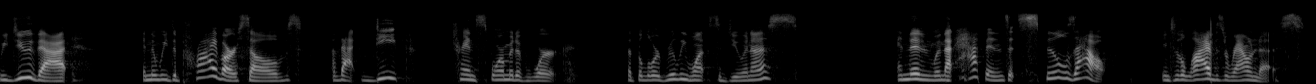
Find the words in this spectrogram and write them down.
We do that, and then we deprive ourselves of that deep, transformative work that the Lord really wants to do in us. And then when that happens, it spills out into the lives around us.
